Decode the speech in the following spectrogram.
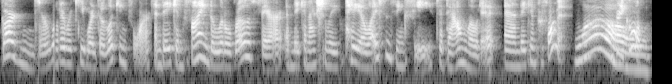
gardens or whatever keyword they're looking for. And they can find the little rose there and they can actually pay a licensing fee to download it and they can perform it. Wow. Pretty cool.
